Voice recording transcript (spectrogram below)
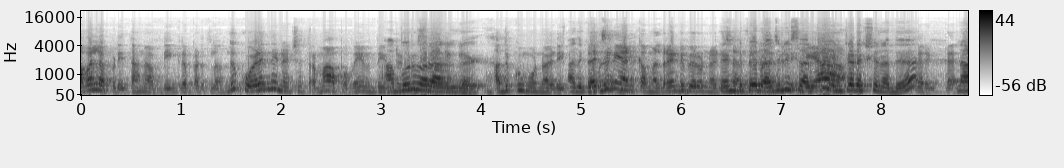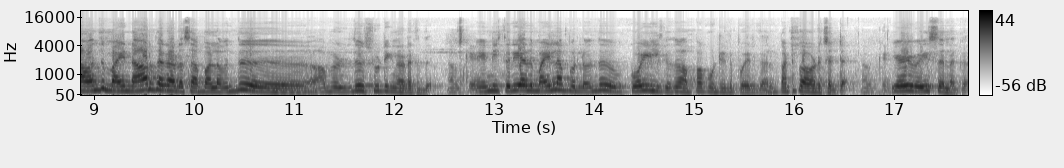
அவள் அப்படித்தான் அப்படிங்கிற படத்துல வந்து குழந்தை நட்சத்திரமா அப்பவே வந்து introduce அபூர்வ ஆயிட்டீங்க. ராகங்கள். அதுக்கும் முன்னாடி. அதுக்கு ரஜினி அண்ட் கமல் ரெண்டு பேரும் ரெண்டு பேர் ரஜினி? சாருக்கு இன்ட்ரடக்ஷன் அது. நான் வந்து மை நாரதகாட சபால வந்து அவள் இது ஷூட்டிங் நடக்குது. எங்களுக்கு தெரியாது மயிலாப்பூர்ல வந்து கோயிலுக்கு எதுவும் அப்பா கூட்டிட்டு போயிருக்காரு. பட்டுப்பாவாடை சட்டை. Okay. ஏழு வயசு எனக்கு.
